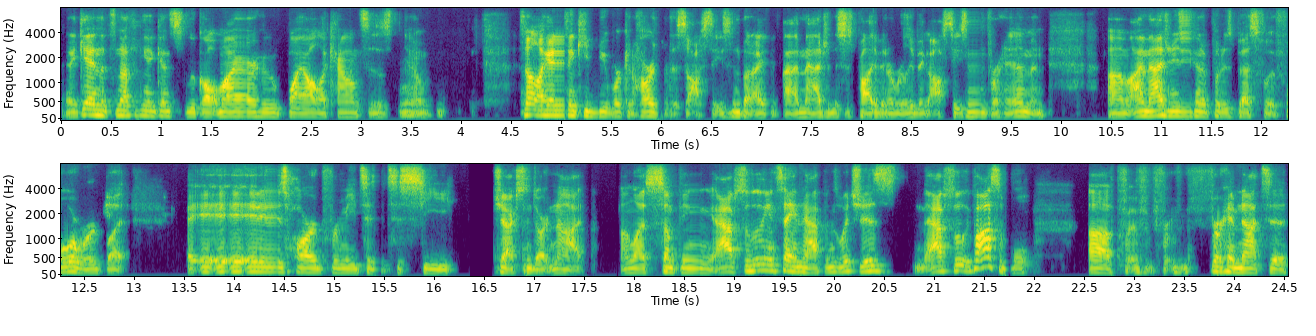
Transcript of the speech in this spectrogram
And again, that's nothing against Luke Altmyer, who by all accounts is, you know, it's not like I think he'd be working hard this offseason, but I, I imagine this has probably been a really big offseason for him. And um, I imagine he's going to put his best foot forward, but it, it, it is hard for me to, to see Jackson Dart not, unless something absolutely insane happens, which is absolutely possible uh, for, for, for, him not to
